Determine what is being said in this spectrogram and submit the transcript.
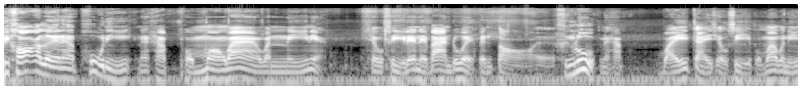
วิเคราะห์กันเลยนะครับคู่นี้นะครับ ผมมองว่าวันนี้เนี่ยเชลซีเล่นในบ้านด้วยเป็นต่อเอ่อครึ่งลูกนะครับ ไว้ใจเชลซี ผมว่าวันนี้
